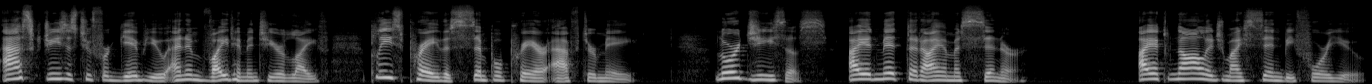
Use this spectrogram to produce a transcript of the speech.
ask Jesus to forgive you, and invite him into your life. Please pray this simple prayer after me Lord Jesus, I admit that I am a sinner. I acknowledge my sin before you.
